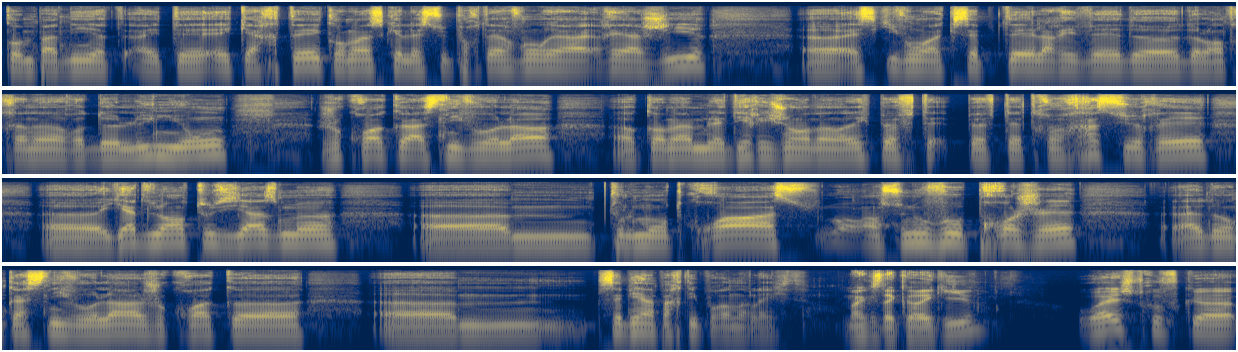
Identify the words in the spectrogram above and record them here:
Compagnie a, été écarté, comment est-ce que les supporters vont ré réagir? Est-ce qu'ils vont accepter l'arrivée de l'entraîneur de l'Union? Je crois qu'à ce niveau-là, euh, quand même, les dirigeants d'André peuvent, peuvent être rassurés. Euh, il y a de l'enthousiasme. Euh, tout le monde croit en ce nouveau projet. donc à ce niveau-là, je crois que c'est bien parti pour Anderlecht. Max, d'accord avec Yves? Ouais, je trouve que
